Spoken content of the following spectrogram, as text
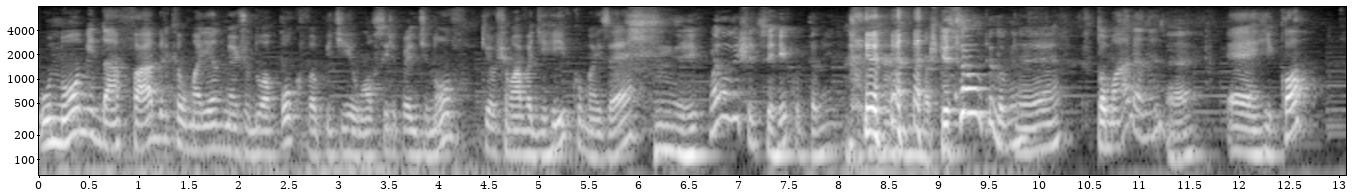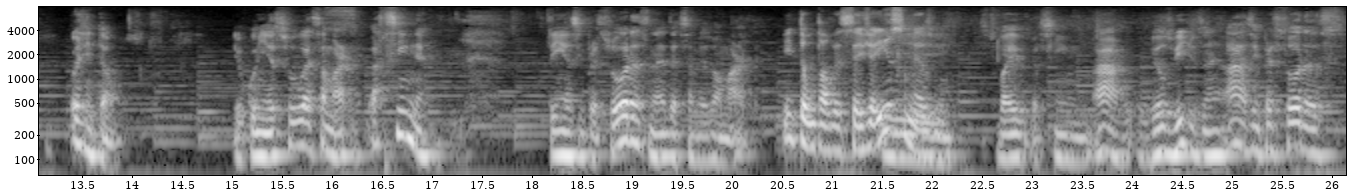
O nome da fábrica, o Mariano me ajudou há pouco, vou pedir um auxílio para ele de novo, que eu chamava de rico, mas é. Rico. Mas não deixa de ser rico também. Né? Acho que são, pelo menos. É. Tomara, né? É. É Ricó? Pois então, eu conheço essa marca assim, né? Tem as impressoras, né, dessa mesma marca. Então talvez seja isso E mesmo. Tu vai assim, ah, ver os vídeos, né? Ah, as impressoras,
